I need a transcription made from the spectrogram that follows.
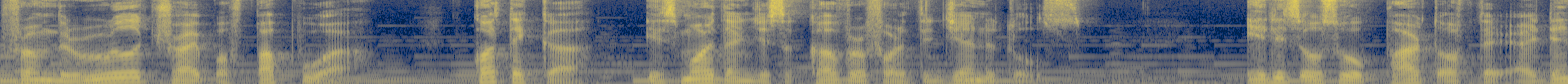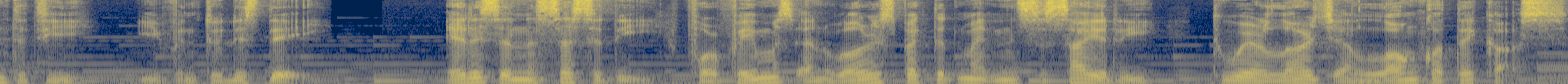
From the rural tribe of Papua, koteka is more than just a cover for the genitals. It is also a part of their identity even to this day. It is a necessity for famous and well respected men in society to wear large and long kotekas.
